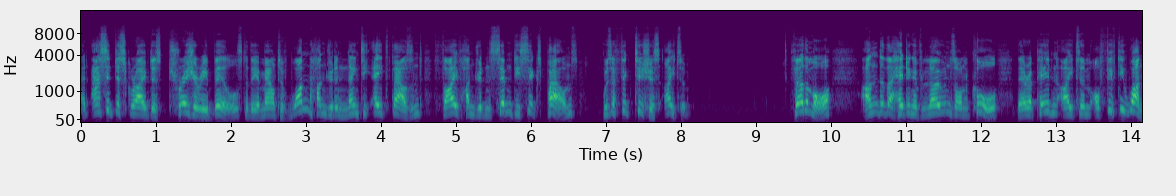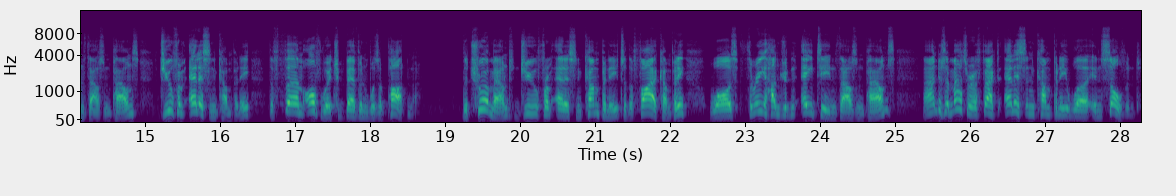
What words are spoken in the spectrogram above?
an asset described as Treasury bills to the amount of £198,576 was a fictitious item. Furthermore, under the heading of loans on call, there appeared an item of £51,000 due from Ellis and Company, the firm of which Bevan was a partner. The true amount due from Ellis and Company to the fire company was £318,000, and as a matter of fact, Ellis and Company were insolvent.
